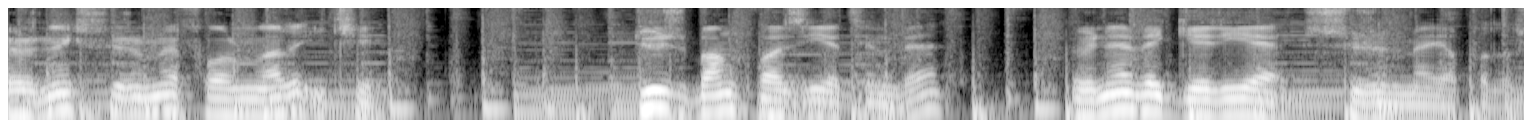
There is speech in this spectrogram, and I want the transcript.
Örnek sürünme formları 2. Düz bank vaziyetinde öne ve geriye sürünme yapılır.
